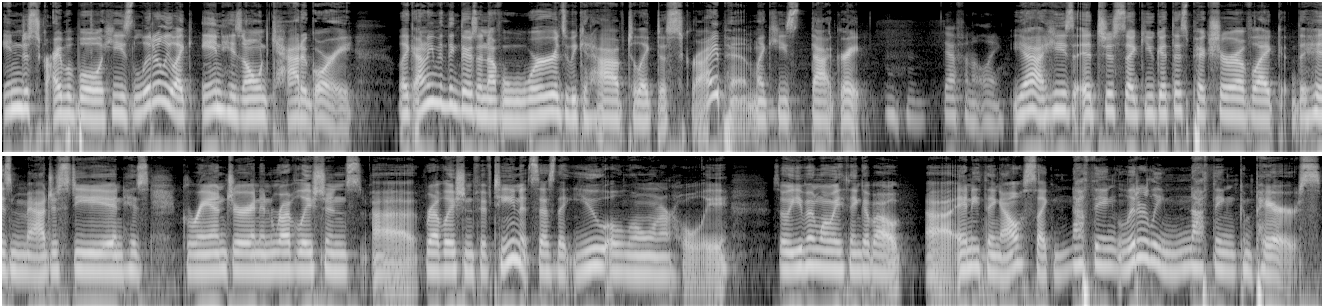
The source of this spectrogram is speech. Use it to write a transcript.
indescribable. He's literally like in his own category. Like I don't even think there's enough words we could have to like describe him. Like he's that great. Mm-hmm. Definitely. Yeah, he's it's just like you get this picture of like the, his majesty and his grandeur and in Revelations uh Revelation 15 it says that you alone are holy. So even when we think about uh, anything else, like nothing, literally nothing compares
